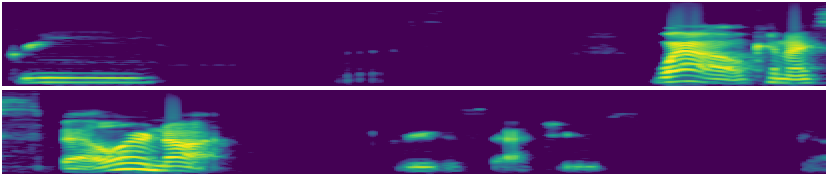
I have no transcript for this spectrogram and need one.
Grievous. Wow, can I spell or not? Grievous statues. Yeah.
